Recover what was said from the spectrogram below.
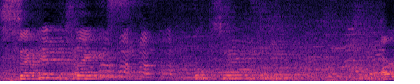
Second place, oops, sorry, are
